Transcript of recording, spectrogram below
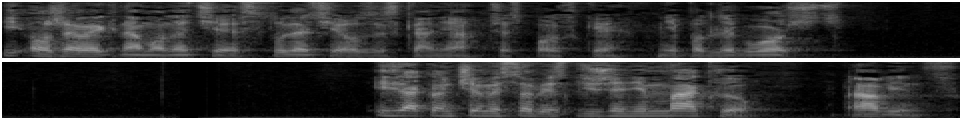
i orzełek na monecie stulecie odzyskania przez Polskę niepodległości. I zakończymy sobie zbliżeniem makro, a więc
